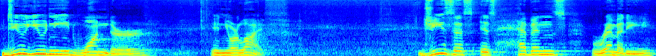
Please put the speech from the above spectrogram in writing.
Do you need wonder in your life. Jesus is heaven's remedy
